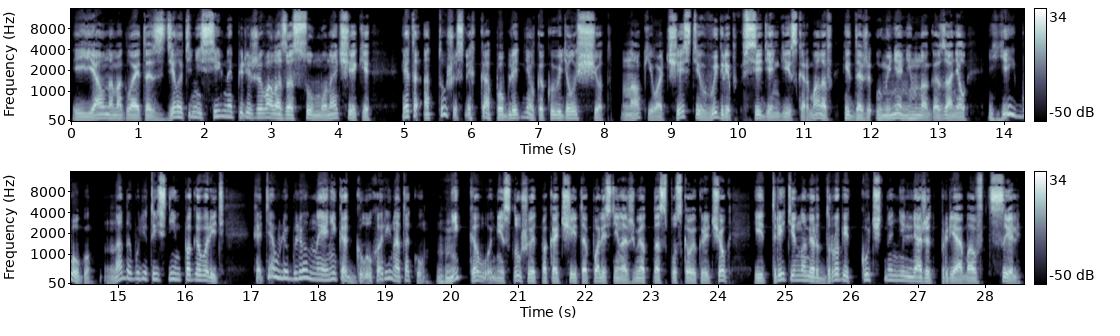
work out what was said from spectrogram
явно могла это сделать и не сильно переживала за сумму на чеке – это Атуши слегка побледнел, как увидел счет, но к его чести выгреб все деньги из карманов и даже у меня немного занял. Ей-богу, надо будет и с ним поговорить. Хотя влюбленные они как глухари на таку. Никого не слушают, пока чей-то палец не нажмет на спусковой крючок, и третий номер дроби кучно не ляжет прямо в цель.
